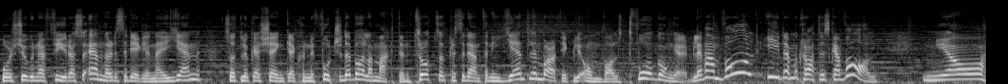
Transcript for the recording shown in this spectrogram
År 2004 så ändrades reglerna igen så att Lukasjenko kunde fortsätta behålla makten trots att presidenten egentligen bara fick bli omvald två gånger. Blev han vald i demokratiska val? Ja,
